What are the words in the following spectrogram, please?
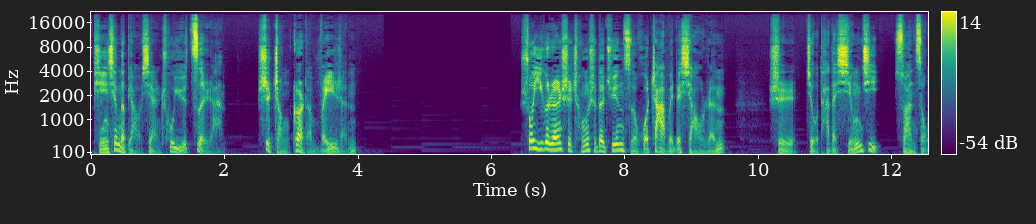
品性的表现出于自然，是整个的为人。说一个人是诚实的君子或诈伪的小人。是就他的行迹算总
